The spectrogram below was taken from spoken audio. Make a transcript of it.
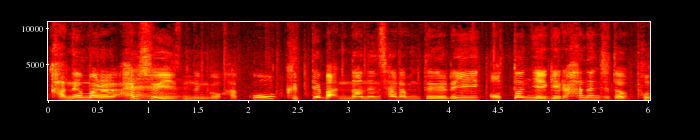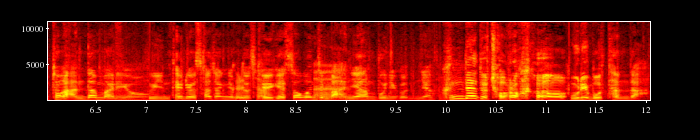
가늠을 할 수 네. 있는 것 같고 그때 만나는 사람들이 어떤 얘기를 하는지도 보통 안단 말이에요. 그 인테리어 사장님도 그렇죠. 되게 썩은 짓 네. 많이 한 분이거든요. 근데도 저런 거 우리 못한다.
